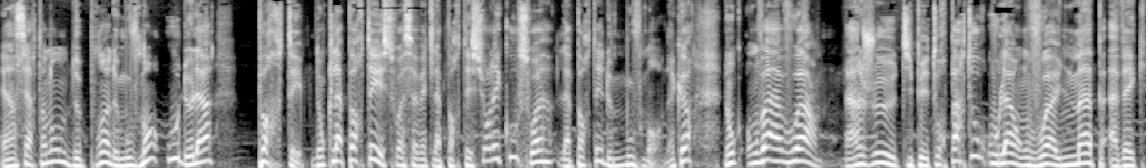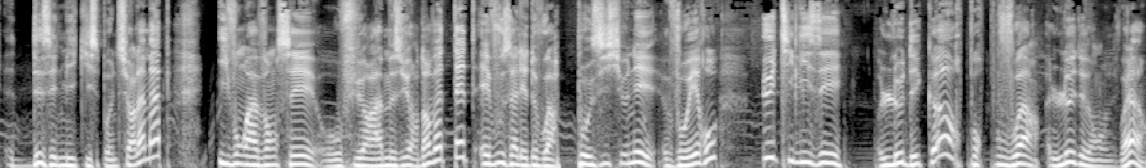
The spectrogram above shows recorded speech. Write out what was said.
et un certain nombre de points de mouvement ou de la Donc la portée, soit ça va être la portée sur les coups, soit la portée de mouvement, d'accord? Donc on va avoir un jeu typé tour par tour où là on voit une map avec des ennemis qui spawnent sur la map. Ils vont avancer au fur et à mesure dans votre tête et vous allez devoir positionner vos héros, utiliser le décor pour pouvoir le voilà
